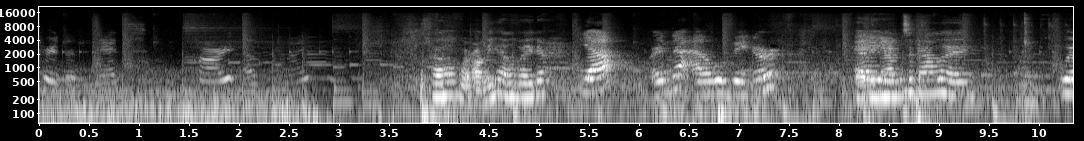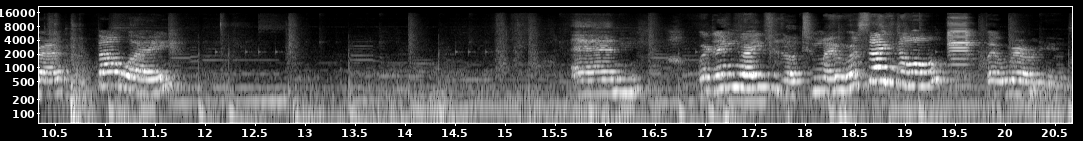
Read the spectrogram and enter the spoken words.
for the next part of my. So we're on the elevator, Yeah, we're in the elevator. Heading up to ballet. We're at ballet. And we're getting ready to go to my recital. But where are going.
